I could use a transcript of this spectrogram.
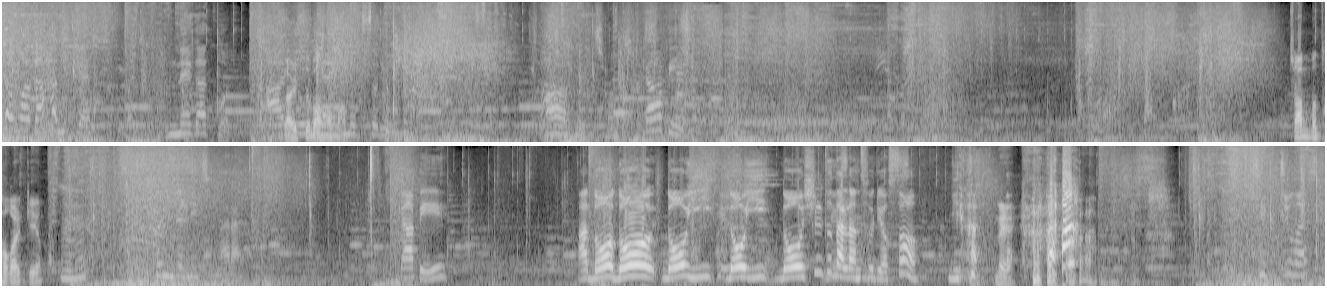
평화가 함께하시길. 내가 곧 나이스 방어막. 목소리. 아 까비 저 한 번 더 갈게요. 응 흔들리지 말아요. 까비 아 너 너 너 이 너 이 너 실드 달란 소리였어? 미안 네. 집중하세요.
